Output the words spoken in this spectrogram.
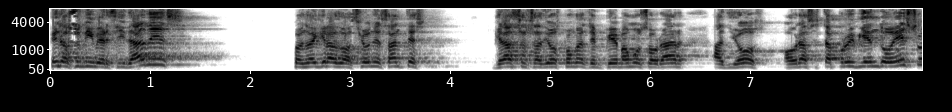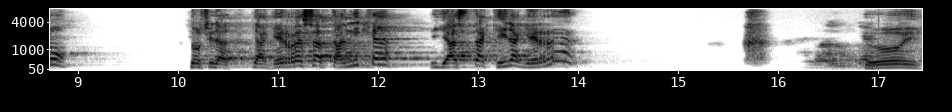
En las universidades, cuando hay graduaciones antes, gracias a Dios, pónganse en pie, vamos a orar a Dios. Ahora se está prohibiendo eso. No, si la, guerra es satánica y ya está aquí la guerra. Uy.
